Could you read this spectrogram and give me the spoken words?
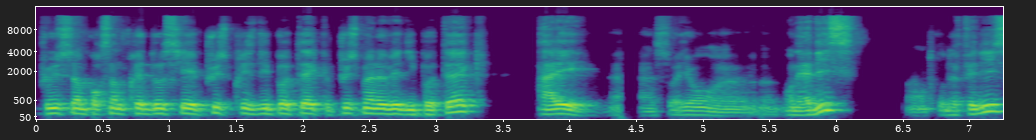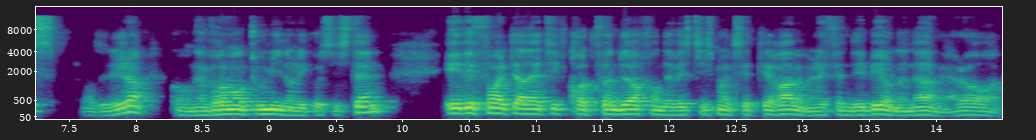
plus 1% de frais de dossier, plus prise d'hypothèque, plus main levée d'hypothèque, allez, hein, soyons, on est à 10, entre 9 et 10, on déjà, quand on a vraiment tout mis dans l'écosystème, et des fonds alternatifs, crowdfunder, fonds d'investissement, etc. Même la FNDB, on en a, mais alors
